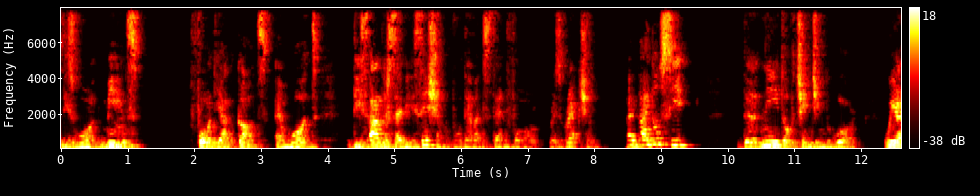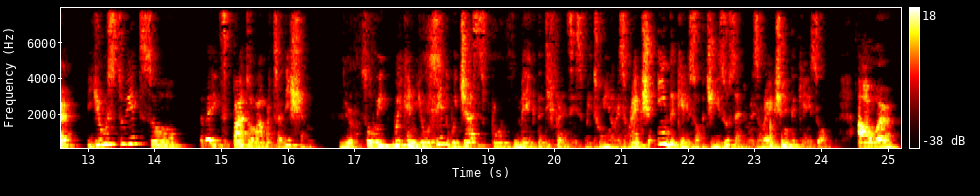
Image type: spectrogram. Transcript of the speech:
this word means for the other gods and what this other civilization would have understand for resurrection. And I don't see the need of changing the word. We are used to it, so it's part of our tradition. Yeah. So we, we can use it, we just would make the differences between resurrection in the case of Jesus and resurrection in the case of our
